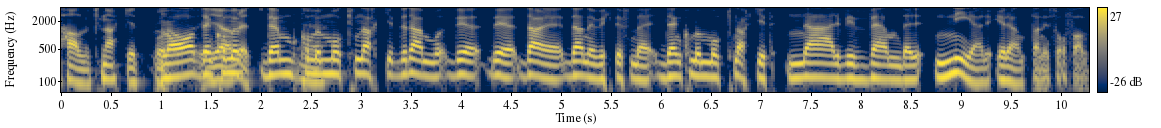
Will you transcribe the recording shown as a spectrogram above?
halvknackigt på Ja, den kommer, den kommer må knackigt. Det där, det, det, där är, den är viktig för mig. Den kommer må knackigt när vi vänder ner i räntan i så fall.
